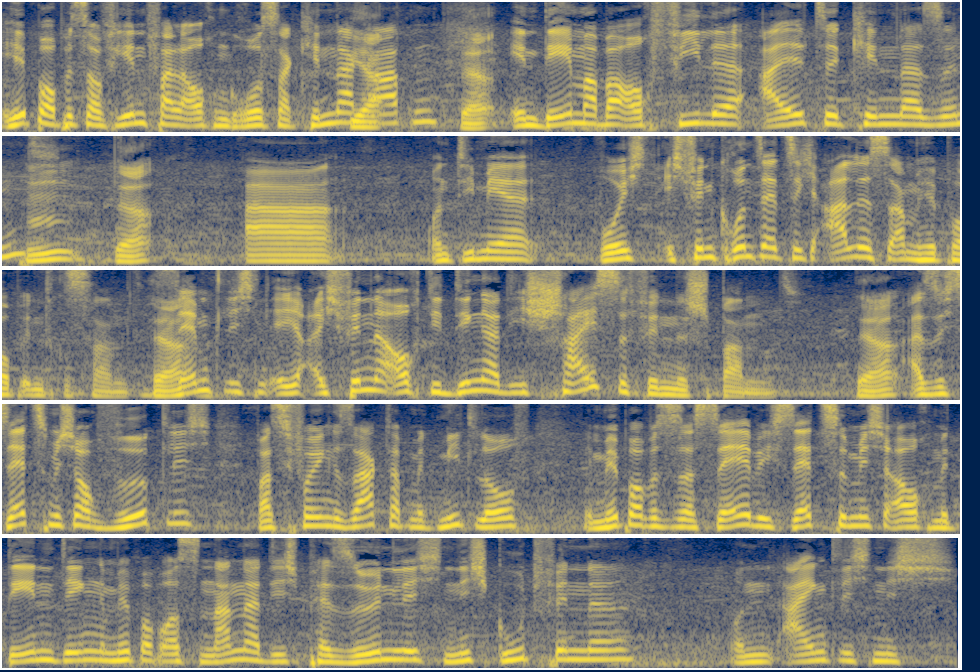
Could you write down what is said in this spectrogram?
Hip-Hop ist auf jeden Fall auch ein großer Kindergarten, ja, ja. in dem aber auch viele alte Kinder sind. Hm, ja. Äh, und die mir wo ich, ich finde grundsätzlich alles am Hip-Hop interessant. Ja. Sämtlichen, ich finde auch die Dinger, die ich scheiße finde, spannend. Ja. Also ich setze mich auch wirklich, was ich vorhin gesagt habe mit Meatloaf, im Hip-Hop ist es dasselbe, ich setze mich auch mit den Dingen im Hip-Hop auseinander, die ich persönlich nicht gut finde und eigentlich nicht...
